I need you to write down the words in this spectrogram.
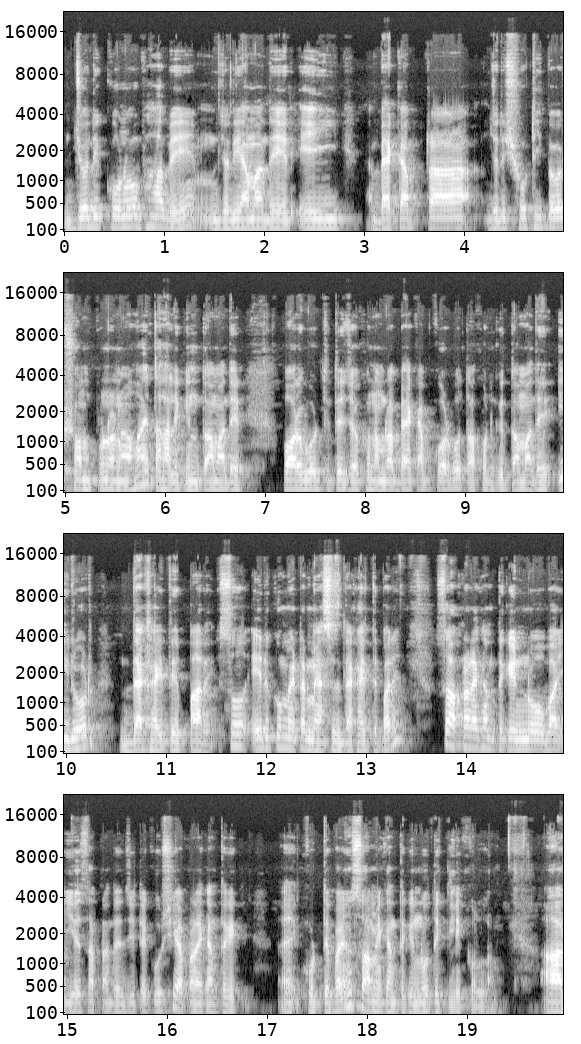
যদি কোনোভাবে, যদি আমাদের এই ব্যাকআপটা যদি সঠিকভাবে সম্পূর্ণ না হয়, তাহলে কিন্তু আমাদের পরবর্তীতে যখন আমরা ব্যাকআপ করব, তখন কিন্তু আমাদের ইরোর দেখাইতে পারে। সো এরকম একটা মেসেজ দেখাইতে পারে। সো আপনারা এখান থেকে নো বা ইয়েস আপনাদের যেটা খুশি, আপনারা এখান থেকে করতে পারেন। সো আমি এখান থেকে নোতে ক্লিক করলাম। আর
